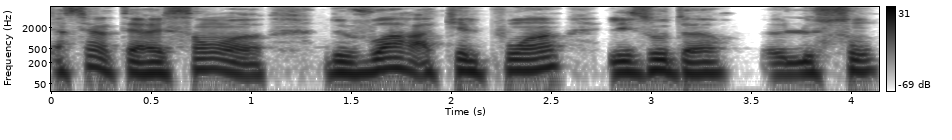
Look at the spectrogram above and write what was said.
assez intéressant de voir à quel point les odeurs, le son,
